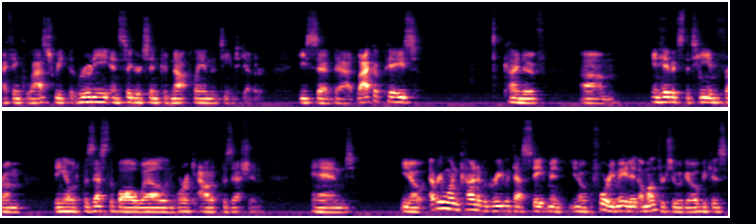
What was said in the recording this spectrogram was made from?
I think last week, that Rooney and Sigurdsson could not play in the team together. He said that lack of pace kind of um, inhibits the team from being able to possess the ball well and work out of possession. And you know, everyone kind of agreed with that statement, you know, before he made it a month or two ago because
